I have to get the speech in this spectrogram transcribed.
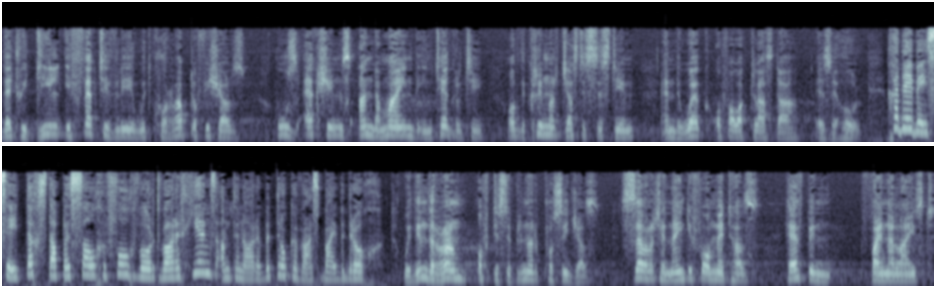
that we deal effectively with corrupt officials whose actions undermine the integrity of the criminal justice system and the work of our cluster as a whole. Gadebe sê tugstappe sal gevolg word waar regeringsamptenare betrokke was by bedrog. Within the realm of disciplinary procedures, 794 matters have been finalized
